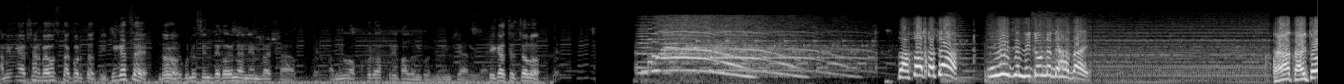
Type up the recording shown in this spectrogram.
আমি আসার ব্যবস্থা করতেছি ঠিক আছে? ধরো। কোনো চিন্তা করেন না মেম্বার সাহেব। আমি অক্ষর অক্ষরে পালন করব ইনশাআল্লাহ। ঠিক আছে চলো। চাচা চাচা ওই যে লিটনটা দেখা যায়। হ্যাঁ তাই তো?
